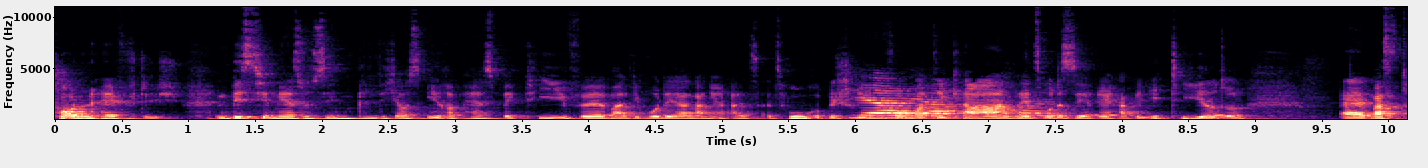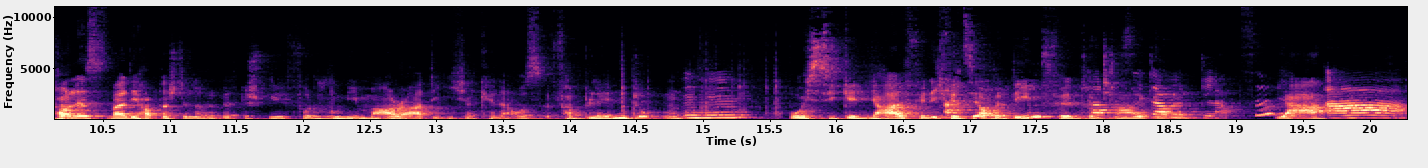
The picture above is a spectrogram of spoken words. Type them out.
schon heftig. Ein bisschen mehr so sinnbildlich aus ihrer Perspektive, weil die wurde ja lange als, als Hure beschrieben Ja, vom ja, Vatikan und jetzt wurde sie rehabilitiert und äh, was toll ist, weil die Hauptdarstellerin wird gespielt von Rooney Mara, die ich ja kenne aus Verblendung, wo ich sie genial finde. Ich finde sie auch in dem Film Hatte total sie da geil. mit Glatze? Ja, Ah.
